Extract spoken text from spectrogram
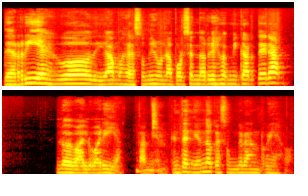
de riesgo, digamos, de asumir una porción de riesgo en mi cartera, lo evaluaría también, Sí. entendiendo que es un gran riesgo.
